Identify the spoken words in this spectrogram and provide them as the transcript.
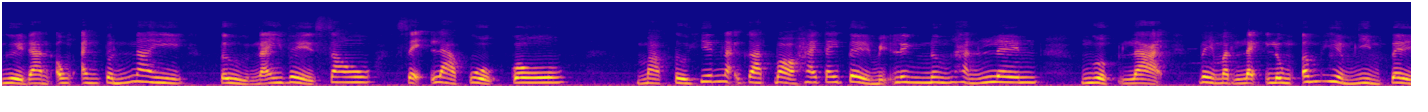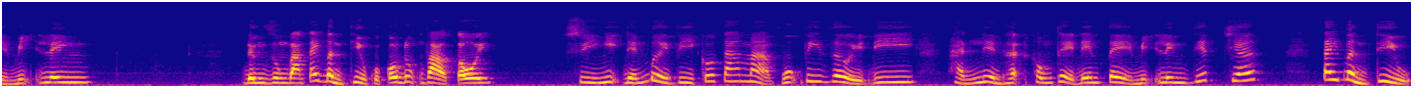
Người đàn ông anh Tuấn này, Từ nay về sau Sẽ là của cô. Mạc Tử Hiên lại gạt bỏ hai tay tể Mỹ Linh nâng hắn lên. Ngược lại Về mặt lạnh lùng âm hiểm nhìn tể Mỹ Linh. Đừng dùng bàn tay bẩn thỉu của cô đụng vào tôi. Suy nghĩ đến bởi vì cô ta mà Vũ Vi rời đi, Hắn liền hận không thể đem tể Mỹ Linh giết chết. Tay bẩn thỉu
